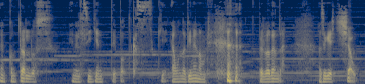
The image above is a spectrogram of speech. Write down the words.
encontrarlos en el siguiente podcast, que aún no tiene nombre, pero lo tendrá. Así que chao.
